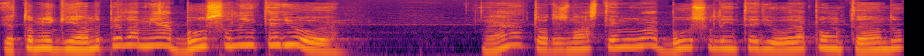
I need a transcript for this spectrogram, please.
eu estou me guiando pela minha bússola interior. Né? Todos nós temos uma bússola interior apontando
